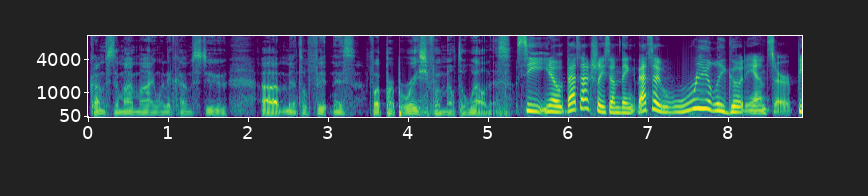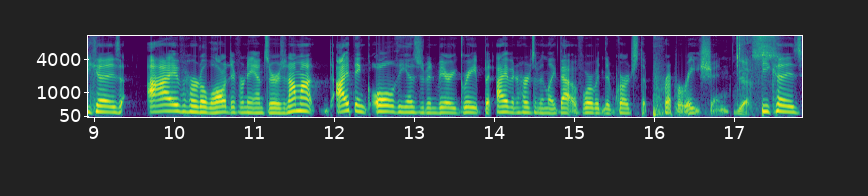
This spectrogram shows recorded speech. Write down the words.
comes to my mind when it comes to uh, mental fitness for preparation for mental wellness. See, you know, that's actually something, that's a really good answer because I've heard a lot of different answers, and I'm not. I think all of the answers have been very great, but I haven't heard something like that before with regards to the preparation. Yes, because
